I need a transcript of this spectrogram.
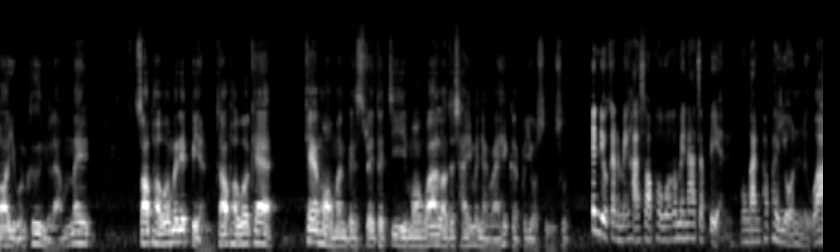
ลอยอยู่บนคลื่นอยู่แล้ว ไม่ซอฟต์พาวเวอร์ไม่ได้เปลี่ยนซอฟต์พาวเวอร์แค่แค่มองมันเป็น strategy มองว่าเราจะใช้มันอย่างไรให้เกิดประโยชน์สูงสุด เช่นเดียวกันไหมคะซอฟต์พาวเวอร์ก็ไม่น่าจะเปลี่ยนวงการภาพยนตร์หรือว่า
